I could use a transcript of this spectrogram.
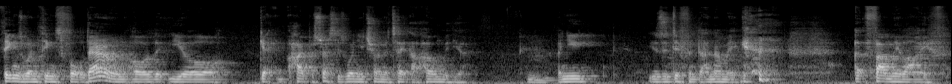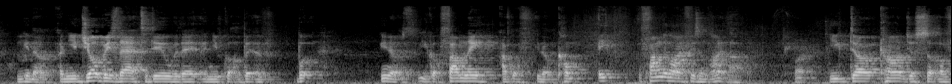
things when things fall down or that you're get hyper stressed is when you're trying to take that home with you, and you there's a different dynamic at family life, you know, and your job is there to deal with it, and you've got a bit of, but you know, you've got family. I've got you know, com- it, family life isn't like that. Right. You don't can't just sort of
